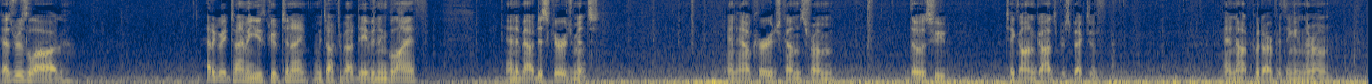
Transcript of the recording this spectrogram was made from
Ezra's log. Had a great time at youth group tonight. We talked about David and Goliath and about discouragement and how courage comes from those who take on God's perspective and not put everything in their own.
